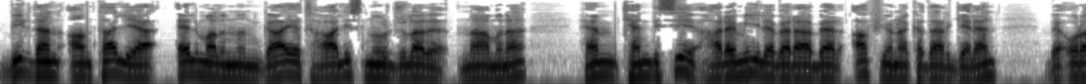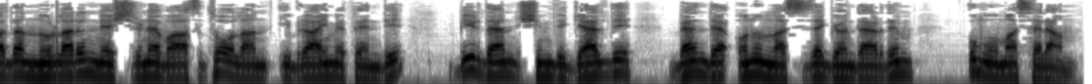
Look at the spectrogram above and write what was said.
Birden Antalya Elmalı'nın gayet halis nurcuları namına hem kendisi haremiyle beraber Afyon'a kadar gelen ve orada nurların neşrine vasıta olan İbrahim Efendi birden şimdi geldi. Ben de onunla size gönderdim. Umuma selam.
